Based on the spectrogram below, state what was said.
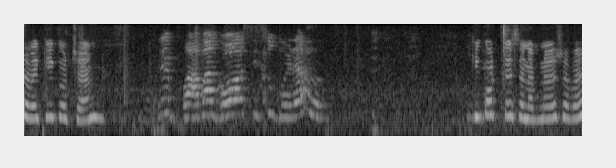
সবাই কি করছেন? বাবা গো শিশু কি করতেছেন আপনারা সবাই?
